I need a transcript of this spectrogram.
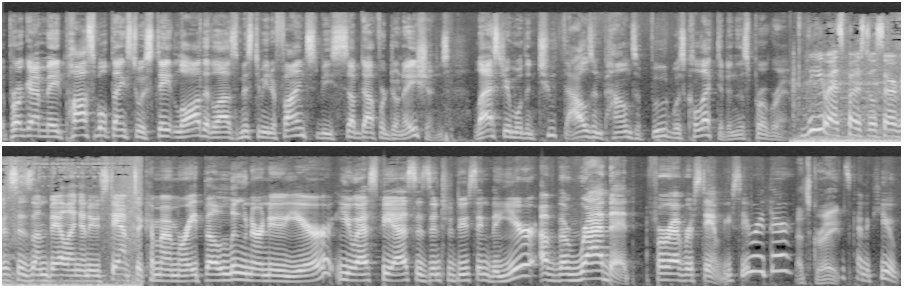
The program made possible thanks to a state law that allows misdemeanor fines to be subbed out for donations. Last year, more than 2,000 pounds of food was collected in this program. The U.S. Postal Service is unveiling a new stamp to commemorate the Lunar New Year. USPS is introducing the Year of the Rabbit Forever stamp. You see right there? That's great. It's kind of cute.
